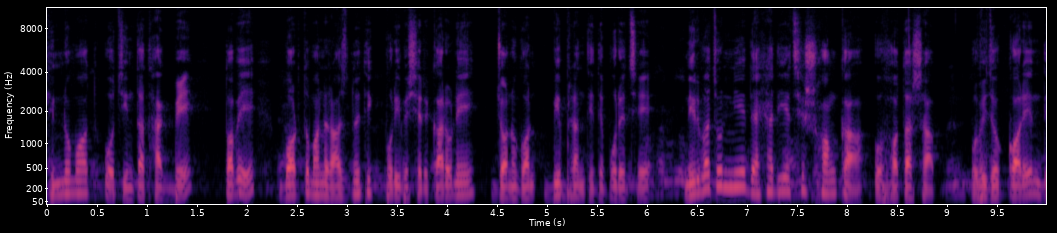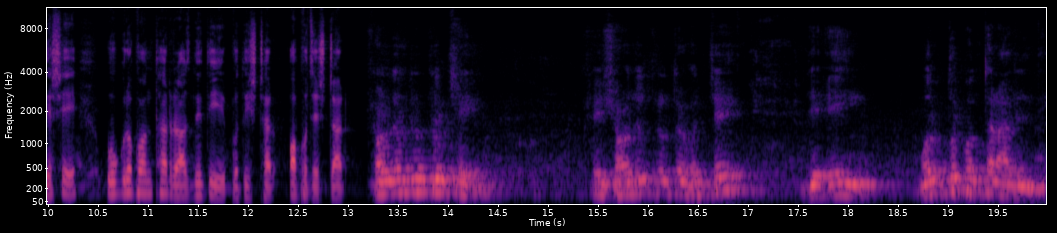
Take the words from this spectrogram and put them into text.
ভিন্নমত ও চিন্তা থাকবে, তবে বর্তমান রাজনৈতিক পরিবেশের কারণে জনগণ বিভ্রান্তিতে পড়েছে। নির্বাচন নিয়ে দেখা দিয়েছে শঙ্কা ও হতাশা। অভিযোগ করেন, দেশে উগ্রপন্থার রাজনীতি প্রতিষ্ঠার অপচেষ্টার। ষড়যন্ত্র চলছে। সেই ষড়যন্ত্র হচ্ছে যে এই মধ্যপন্থা রাজনীতি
